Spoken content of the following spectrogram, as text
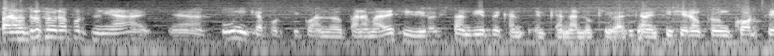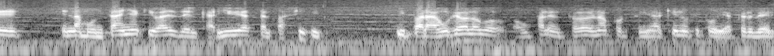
Para nosotros fue una oportunidad eh, única porque cuando Panamá decidió expandir el canal, lo que básicamente hicieron fue un corte en la montaña que iba desde el Caribe hasta el Pacífico. Y para un geólogo o un paleontólogo era una oportunidad que no se podía perder.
